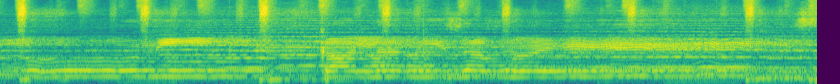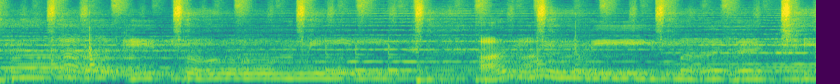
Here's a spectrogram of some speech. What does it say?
సాగిపోని కల నిజమై సాగిపోని అన్నీ మరచి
